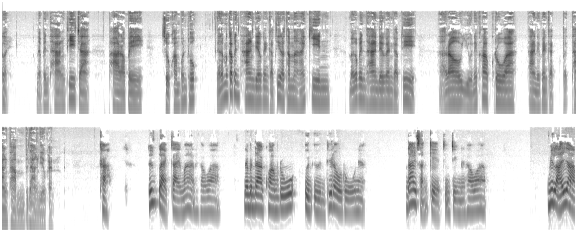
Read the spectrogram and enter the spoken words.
ด้วยนะเป็นทางที่จะพาเราไปสู่ความพ้นทุกข์แล้วมันก็เป็นทางเดียวกันกับที่เราทำมาหากิน มันก็เป็นทางเดียวกันกับที่เราอยู่ในครอบครัว ทางเดียวกันกับทางธรรมเป็นทางเดียวกันค่ะ เรื่องแปลกใจมากนะคะว่า ในบรรดาความรู้อื่น ๆ ที่เรารู้เนี่ย ได้สังเกตจริง ๆ นะคะว่า มีหลายอย่าง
